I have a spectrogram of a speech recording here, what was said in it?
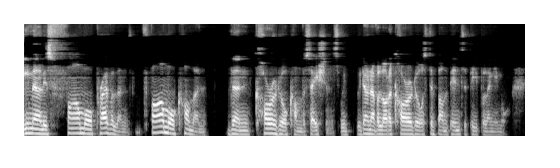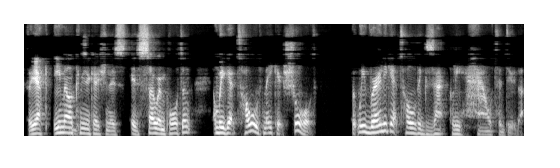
email is far more prevalent, far more common than corridor conversations. We, we don't have a lot of corridors to bump into people anymore. So yeah, email mm. communication is, is so important and we get told make it short, but we rarely get told exactly how to do that.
